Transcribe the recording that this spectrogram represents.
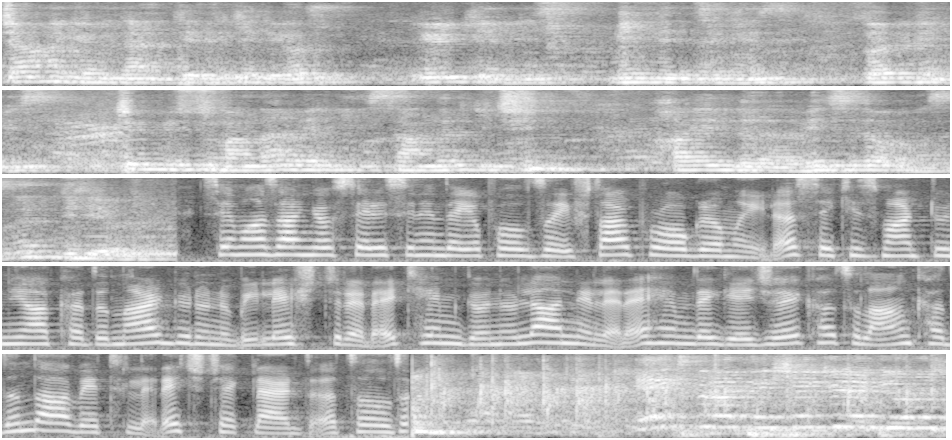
canı gönülden tebrik ediyor. Ülkemiz, milletimiz, bölgemiz, tüm Müslümanlar ve insanlık için hayırlara vesile olmasını diliyorum. Semazen gösterisinin de yapıldığı iftar programıyla 8 Mart Dünya Kadınlar Günü'nü birleştirerek hem gönüllü annelere hem de geceye katılan kadın davetlilere çiçekler dağıtıldı. Ekstra teşekkür ediyoruz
